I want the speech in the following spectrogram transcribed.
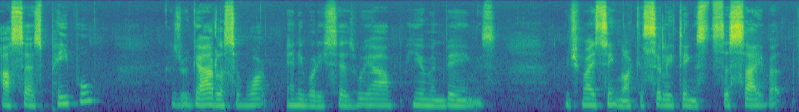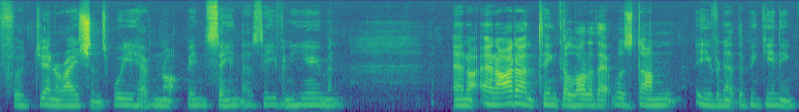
us as people. Because regardless of what anybody says, we are human beings which may seem like a silly thing to say, but for generations we have not been seen as even human. And I, and I don't think a lot of that was done even at the beginning.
